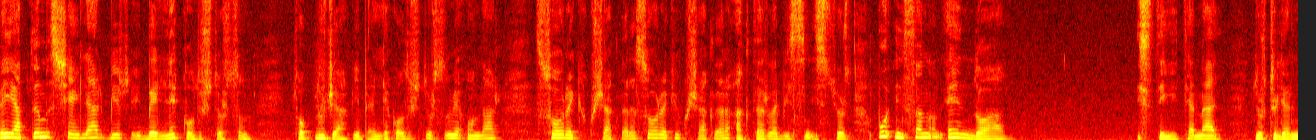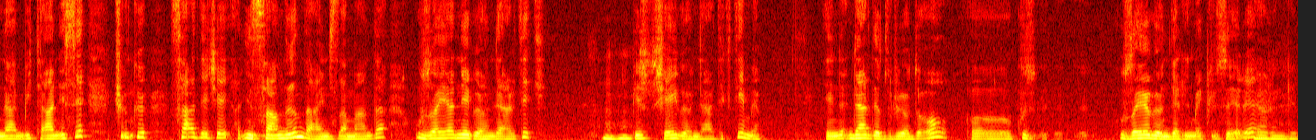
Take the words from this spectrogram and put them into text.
Ve yaptığımız şeyler bir bellek oluştursun. Topluca bir bellek oluştursun ve onlar sonraki kuşaklara, sonraki kuşaklara aktarılabilsin istiyoruz. Bu insanın en doğal isteği, temel dürtülerinden bir tanesi. Çünkü sadece insanlığın da aynı zamanda uzaya ne gönderdik? Hı hı. Bir şey gönderdik değil mi? E, nerede duruyordu o? E, kuz, uzaya gönderilmek üzere. Yörüngede.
